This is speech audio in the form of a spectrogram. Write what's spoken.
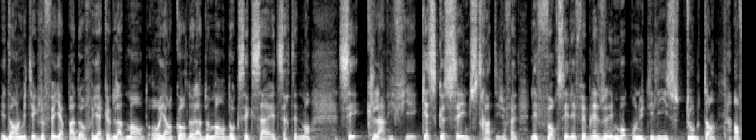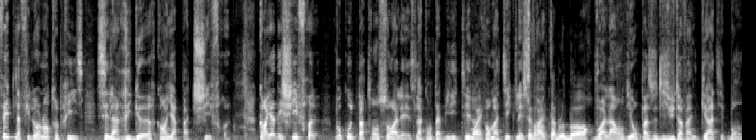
Et dans le métier que je fais, il n'y a pas d'offre, il n'y a que de la demande. Or, il y a encore de la demande, donc c'est que ça aide certainement. C'est clarifier. Qu'est-ce que c'est une stratégie? Les forces et les faiblesses des mots qu'on utilise tout le temps. En fait, la philo en entreprise, c'est la rigueur quand il n'y a pas de chiffres. Quand il y a des chiffres, beaucoup de patrons sont à l'aise. La comptabilité, l'informatique, les C'est vrai, tableau de bord. Voilà, on dit on passe de 18 à 24. Bon.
